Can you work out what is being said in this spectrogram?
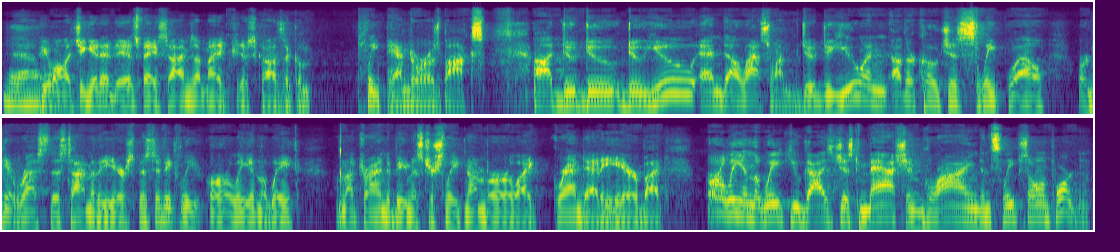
Yeah, he won't let you get into his FaceTimes. That might just cause a complete Pandora's box. Uh, do do do you and uh, last one? Do do you and other coaches sleep well or get rest this time of the year, specifically early in the week? I'm not trying to be Mr. Sleep Number or like Granddaddy here, but early in the week, you guys just mash and grind, and sleep so important.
